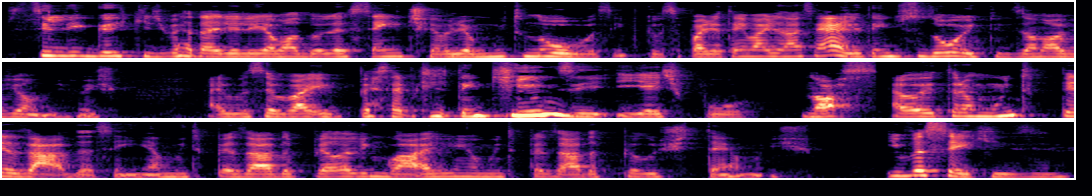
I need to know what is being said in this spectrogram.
se liga que de verdade ele é um adolescente, ele é muito novo, assim, porque você pode até imaginar assim, ah, ele tem 18, 19 anos, mas Aí você vai percebe que ele tem 15 e é tipo, nossa, é uma leitura muito pesada, assim, é muito pesada pela linguagem, é muito pesada pelos temas. E você, Kizzy?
